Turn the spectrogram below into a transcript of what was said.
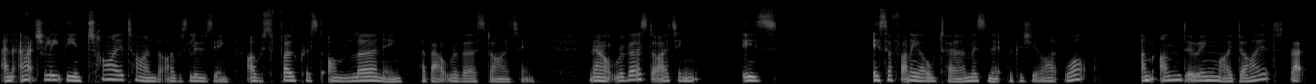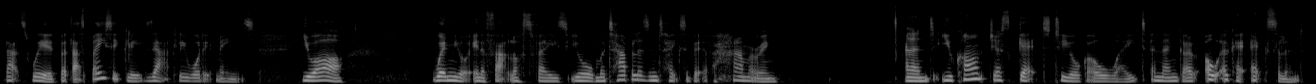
And actually, the entire time that I was losing, I was focused on learning about reverse dieting. Now, reverse dieting is it's a funny old term, isn't it? Because you're like, what? I'm undoing my diet? That that's weird, but that's basically exactly what it means. You are when you're in a fat loss phase, your metabolism takes a bit of a hammering. And you can't just get to your goal weight and then go, oh, okay, excellent.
